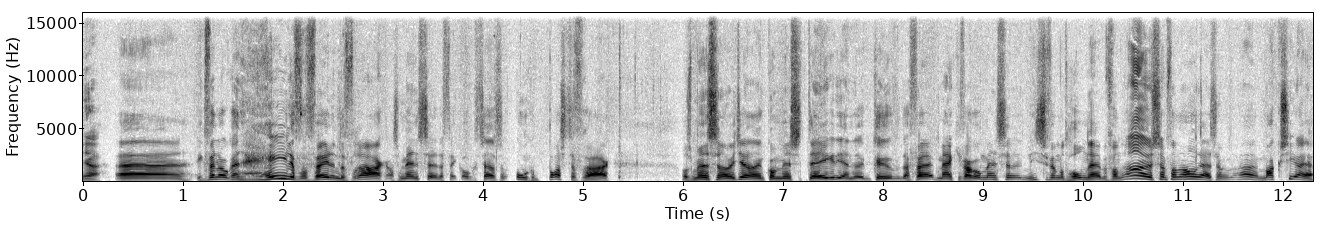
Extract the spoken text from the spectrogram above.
Ja. Eh, ik vind ook een hele vervelende vraag als mensen, dat vind ik ook zelfs een ongepaste vraag. Als mensen, nou, weet je, dan komen mensen tegen die, en dan, kun je, dan merk je vaak ook mensen niet zoveel met honden hebben van, ah, een van, oh ja, zo'n ah, Maxi, ah, ja.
